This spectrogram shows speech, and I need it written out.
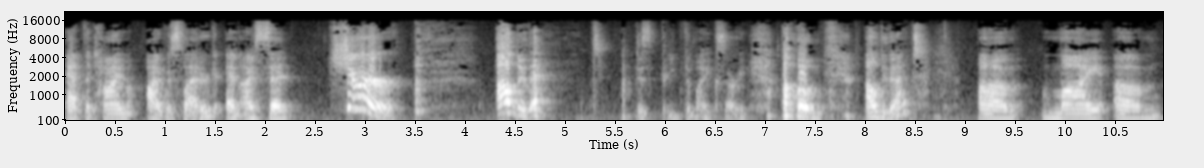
at the time I was flattered and I said, sure, I'll do that I just peeped the mic, sorry. Um, I'll do that. Um, my, um,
